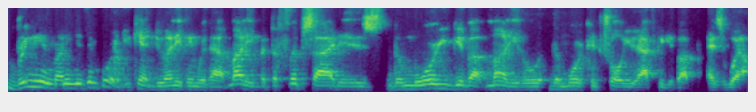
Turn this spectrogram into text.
bringing in money is important. You can't do anything without money. But the flip side is the more you give up money, the, more control you have to give up as well.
